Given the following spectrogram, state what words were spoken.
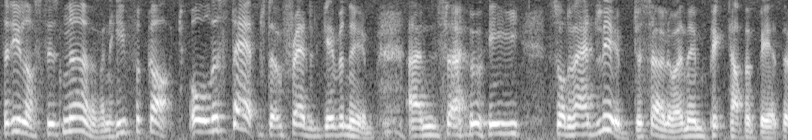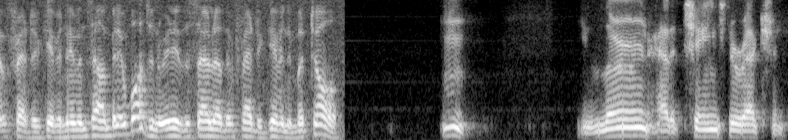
that he lost his nerve and he forgot all the steps that Fred had given him. And so he sort of ad libbed a solo and then picked up a bit that Fred had given him and so on. But it wasn't really the solo that Fred had given him at all. Mm. You learn how to change direction.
